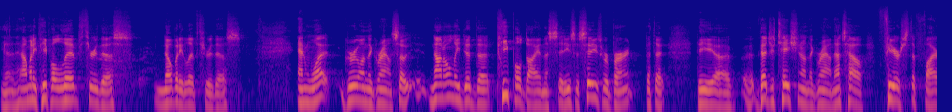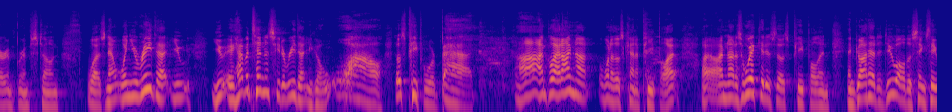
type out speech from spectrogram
you know, how many people lived through this? Nobody lived through this and what grew on the ground. So not only did the people die in the cities, the cities were burnt, but the, the uh, vegetation on the ground, that's how fierce the fire and brimstone was. Now, when you read that, you, you have a tendency to read that and you go, wow, those people were bad. I'm glad I'm not one of those kind of people. I, I, am not as wicked as those people. And, and God had to do all those things. They,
